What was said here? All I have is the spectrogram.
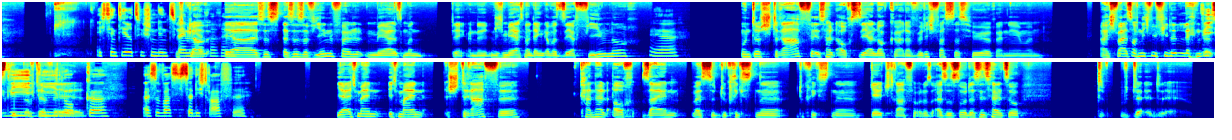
Ich tendiere zwischen den zwei ich glaube, mehreren. ja, es ist, es ist auf jeden Fall mehr als man denkt. Nicht mehr als man denkt, aber sehr viel noch. ja. Und der Strafe ist halt auch sehr locker. Da würde ich fast das Höhere nehmen. Aber ich weiß auch nicht, wie viele Länder es Wie, gibt auf wie, der wie Welt. locker. Also was ist da die Strafe? Ja, ich meine, ich meine, Strafe kann halt auch sein, weißt du, du kriegst eine, du kriegst eine Geldstrafe oder so. Also so, das ist halt so.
